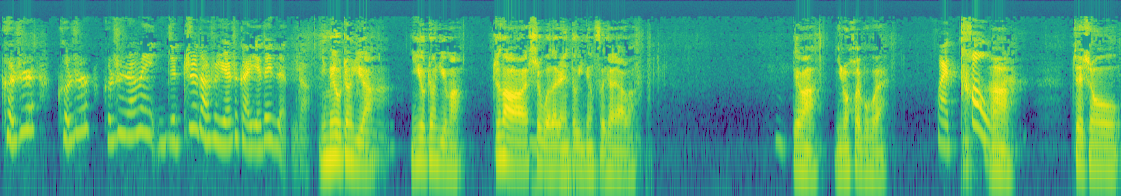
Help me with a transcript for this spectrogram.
可是，可是，可是，人们知道是袁世凯也得忍着。你没有证据啊？你有证据吗？知道是我的人都已经死下来了。对吧？你说会不会？坏透了。啊，这时候，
